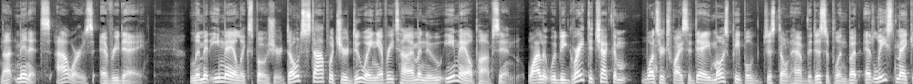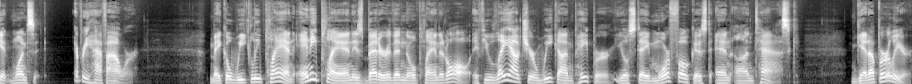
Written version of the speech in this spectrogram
not minutes, hours every day. Limit email exposure. Don't stop what you're doing every time a new email pops in. While it would be great to check them once or twice a day, most people just don't have the discipline, but at least make it once every half hour. Make a weekly plan. Any plan is better than no plan at all. If you lay out your week on paper, you'll stay more focused and on task. Get up earlier.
